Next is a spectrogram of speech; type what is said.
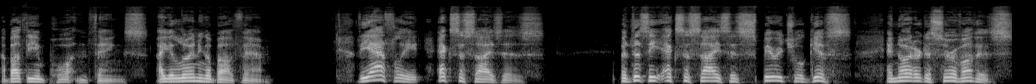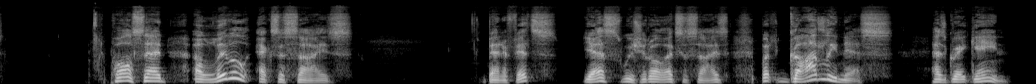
about the important things? Are you learning about them? The athlete exercises, but does he exercise his spiritual gifts in order to serve others? Paul said a little exercise benefits. Yes, we should all exercise, but godliness has great gain.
